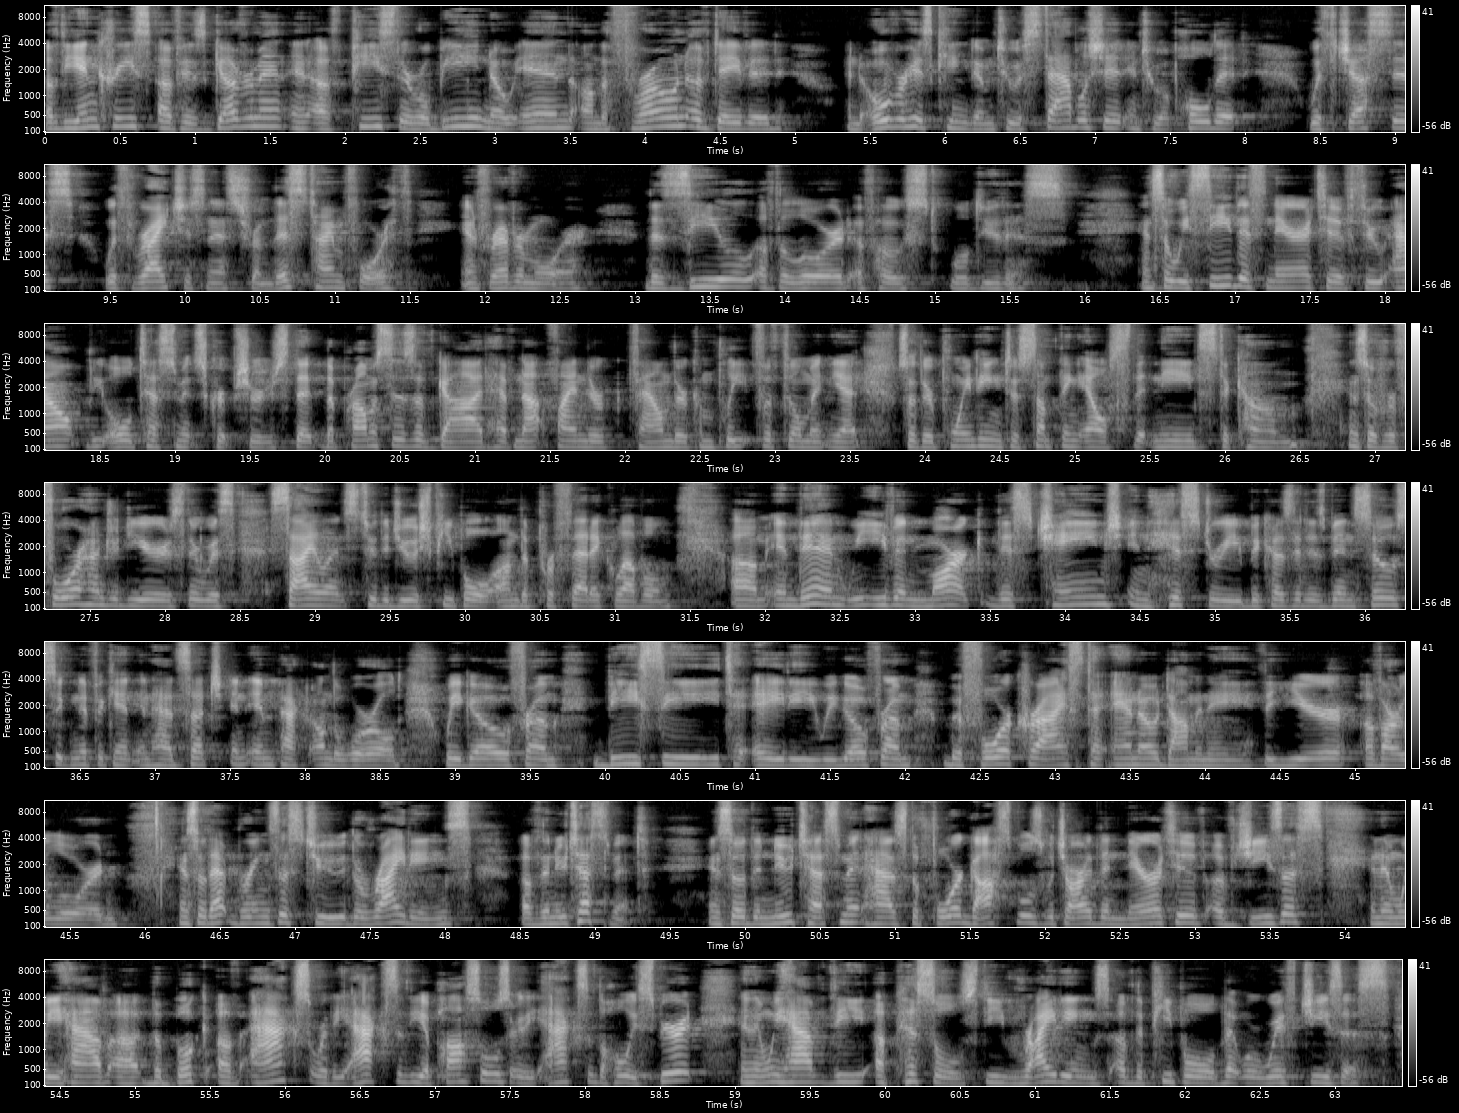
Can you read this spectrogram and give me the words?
Of the increase of his government and of peace there will be no end on the throne of David and over his kingdom to establish it and to uphold it with justice, with righteousness from this time forth and forevermore. The zeal of the Lord of hosts will do this. And so we see this narrative throughout the Old Testament scriptures that the promises of God have not find their, found their complete fulfillment yet. So they're pointing to something else that needs to come. And so for 400 years, there was silence to the Jewish people on the prophetic level. Um, and then we even mark this change in history because it has been so significant and had such an impact on the world. We go from BC to AD. We go from before Christ to Anno Domini, the year of our Lord. And so that brings us to the writings of the New Testament. And so the New Testament has the four Gospels, which are the narrative of Jesus. And then we have uh, the book of Acts, or the Acts of the Apostles, or the Acts of the Holy Spirit. And then we have the epistles, the writings of the people that were with Jesus.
